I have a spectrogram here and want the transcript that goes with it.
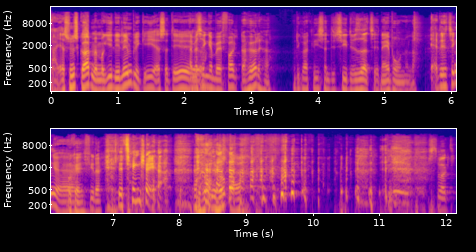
Nej, jeg synes godt, man må give et lille indblik i. Altså det, Jamen, jeg tænker med folk, der hører det her. Må de godt lige sådan, de sige det videre til naboen, eller? ja, det tænker jeg. Okay, fint. Det tænker jeg. det håber jeg. Smukt.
